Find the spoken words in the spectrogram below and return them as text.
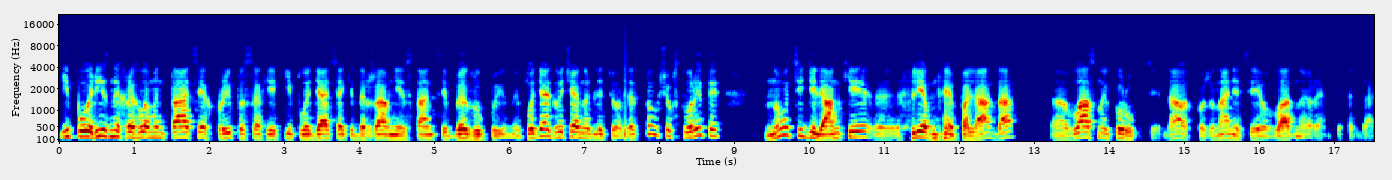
і по різних регламентаціях, приписах, які плодять всякі державні станції безупинно. І плодять, звичайно, для цього, для того, щоб створити ну, ці ділянки, е, хлібні поля. да, власної корупції, да, от пожинання цієї владної ренти і так далі.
